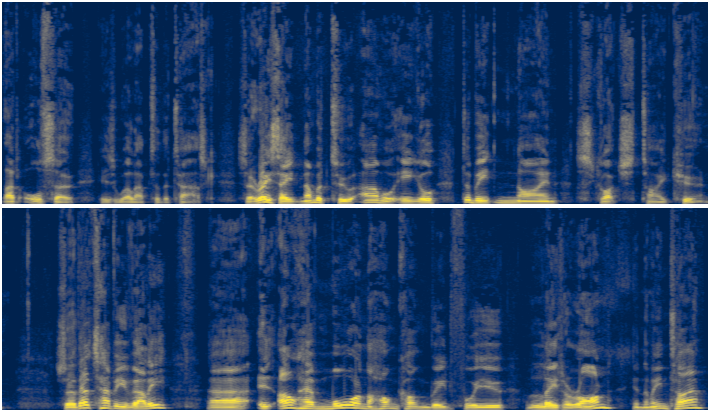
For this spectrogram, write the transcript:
but also is well up to the task. So, race eight, number two, Armour Eagle, to beat nine, Scotch Tycoon. So that's Happy Valley. Uh, I'll have more on the Hong Kong beat for you later on. In the meantime,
